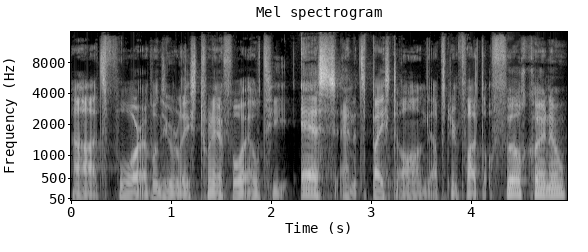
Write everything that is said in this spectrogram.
Uh, it's for Ubuntu release 2004 LTS, and it's based on the Upstream 5.4 kernel.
